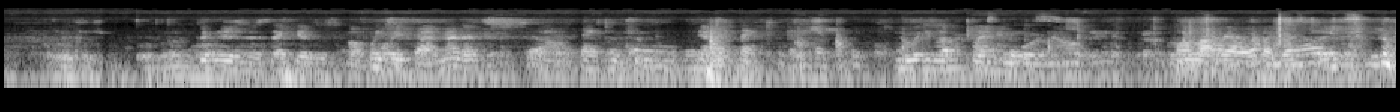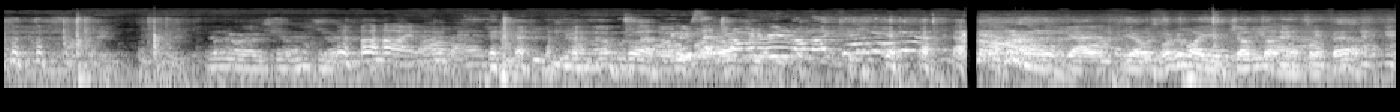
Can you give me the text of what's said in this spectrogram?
Good news is that gives us about We keep forty-five minutes, so. Thank you. Yeah. Thank you. And we can let the planning board know. Well, not really, but yes, please. I know. When you said, you want me to read it, I'm like, yeah, yeah, yeah. Yeah, I- yeah, I was wondering why you jumped on that so fast. We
